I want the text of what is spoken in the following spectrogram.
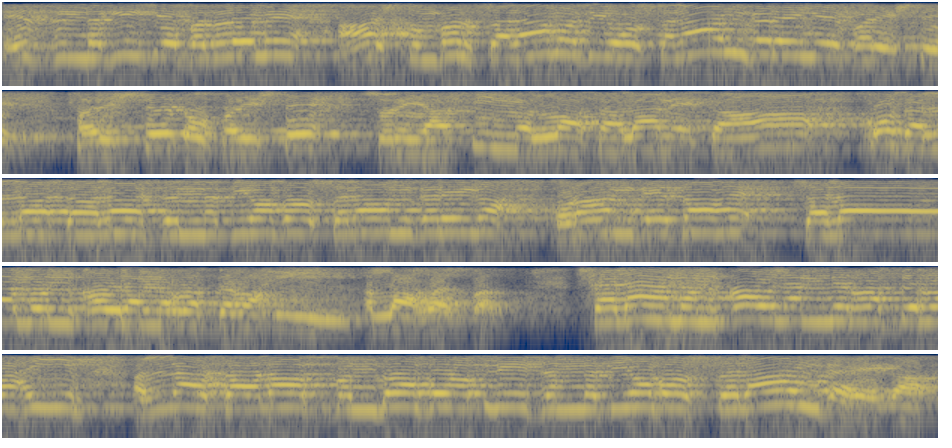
اس زندگی کے بدلے میں آج تم پر سلامتی ہو سلام کریں گے فرشتے۔ فرشتے تو فرشتے، سورہ یاسین میں اللہ تعالیٰ نے کہا، خود اللہ تعالیٰ جنتیوں کو سلام کرے گا۔ قرآن کہتا ہے، سلام قولا من رب الرحیم۔ اللہ اکبر۔ سلام قولا من رب الرحیم۔ اللہ تعالیٰ بندوں کو اپنی جنتیوں کو سلام کہے گا۔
